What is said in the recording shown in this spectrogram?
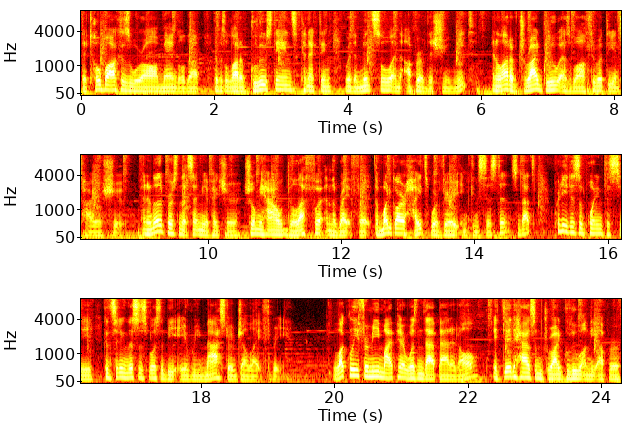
the toe boxes were all mangled up. There was a lot of glue stains connecting where the midsole and the upper of the shoe meet, and a lot of dried glue as well throughout the entire shoe. And another person that sent me a picture showed me how the left foot and the right foot, the mudguard heights were very inconsistent, so that's pretty disappointing to see considering this is supposed to be a remastered Gel Lyte 3. Luckily for me, my pair wasn't that bad at all. It did have some dried glue on the upper,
